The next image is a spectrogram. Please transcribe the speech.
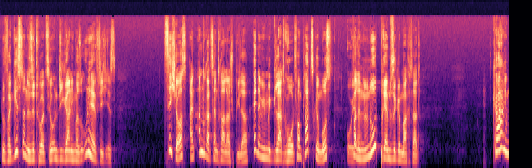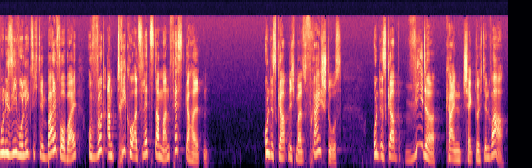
Du vergisst eine Situation, die gar nicht mal so unheftig ist. Zichos, ein anderer zentraler Spieler, hätte nämlich mit glatt rot vom Platz gemusst, Oh weil ja. er eine Notbremse gemacht hat. Karim Munisivo legt sich den Ball vorbei und wird am Trikot als letzter Mann festgehalten. Und es gab nicht mal Freistoß. Und es gab wieder keinen Check durch den VAR.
